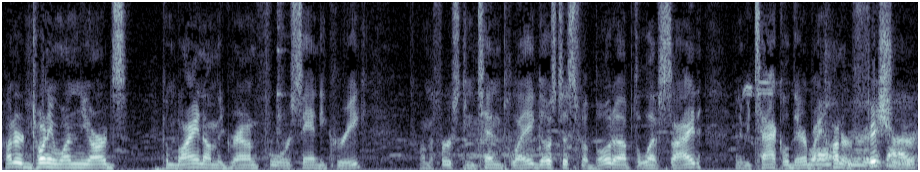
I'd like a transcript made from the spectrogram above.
121 yards combined on the ground for Sandy Creek on the first and 10 play. Goes to Svoboda up the left side. Going to be tackled there by Hunter Fisher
